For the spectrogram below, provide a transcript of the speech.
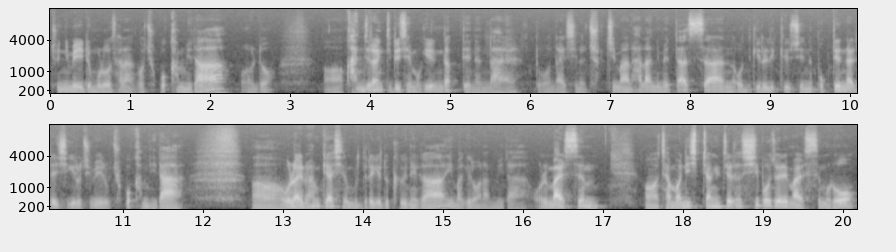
주님의 이름으로 사랑하고 축복합니다. 오늘도 어, 간절한 기도 제목이 응답되는 날, 또 날씨는 춥지만 하나님의 따스한 온기를 느낄 수 있는 복된 날 되시기를 주님의 이름으로 축복합니다. 어, 온라인으로 함께 하시는 분들에게도 그 은혜가 임하기를 원합니다. 오늘 말씀 어, 잠언 20장 1절에서 15절의 말씀으로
